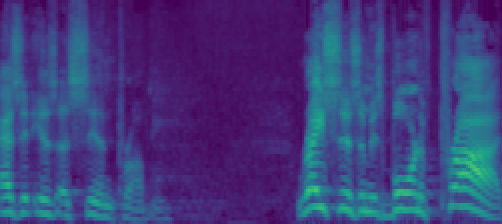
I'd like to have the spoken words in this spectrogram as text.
as it is a sin problem. Racism is born of pride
